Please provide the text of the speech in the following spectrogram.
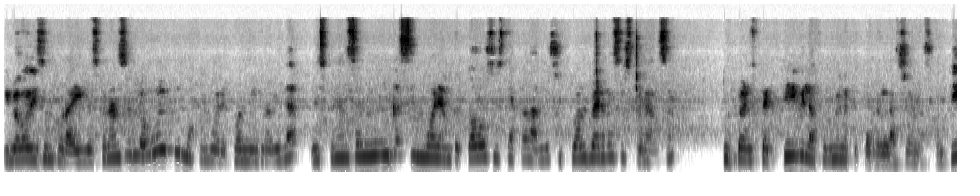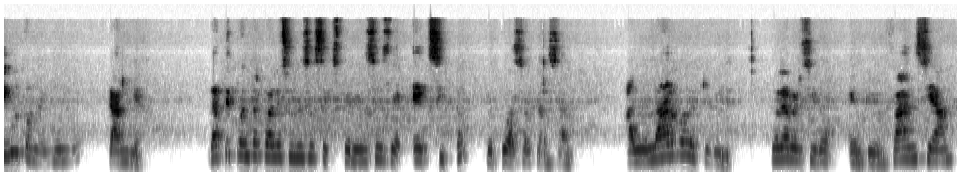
Y luego dicen por ahí, la esperanza es lo último que muere, cuando en realidad la esperanza nunca se muere, aunque todo se esté acabando. Si tú albergas esperanza, tu perspectiva y la forma en la que te relacionas contigo y con el mundo cambia. Date cuenta cuáles son esas experiencias de éxito que tú has alcanzado a lo largo de tu vida. Puede haber sido en tu infancia.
